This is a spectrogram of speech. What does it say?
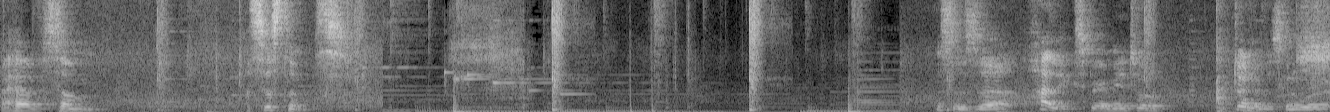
I have some assistance. This is uh, highly experimental. Don't know if it's going to work.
